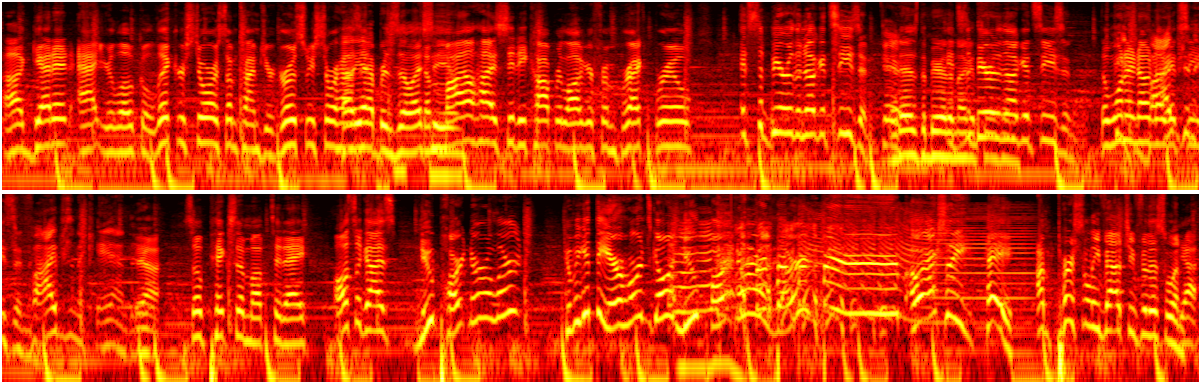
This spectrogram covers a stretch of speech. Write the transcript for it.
Uh, get it at your local liquor store. Sometimes your grocery store has Hell yeah, it. Brazil, I the see you. Mile High City Copper Lager from Breck Brew. It's the beer of the Nugget season. It is the beer of the it's Nugget the beer of the season. Nugget season. The one and only Nugget vibes in- it's season. Vibes in a can. Dude. Yeah. So pick some up today. Also, guys, new partner alert. Can we get the air horns going? New partner alert. oh, actually, hey, I'm personally vouching for this one. Yeah.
